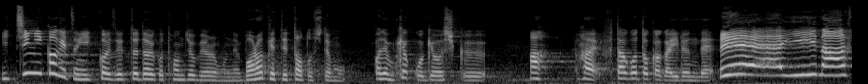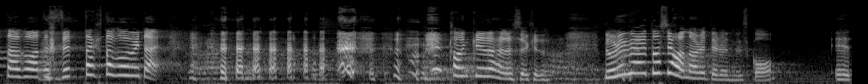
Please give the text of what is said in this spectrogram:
う12ヶ月に1回絶対誰か誕生日あるもんね。ばらけてたとしても。あでも結構凝縮。あ。はい双子とかがいるんで。えー、いいな双子。私絶対双子みたい。関係ない話だけど。どれぐらい年離れてるんですか？えっ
